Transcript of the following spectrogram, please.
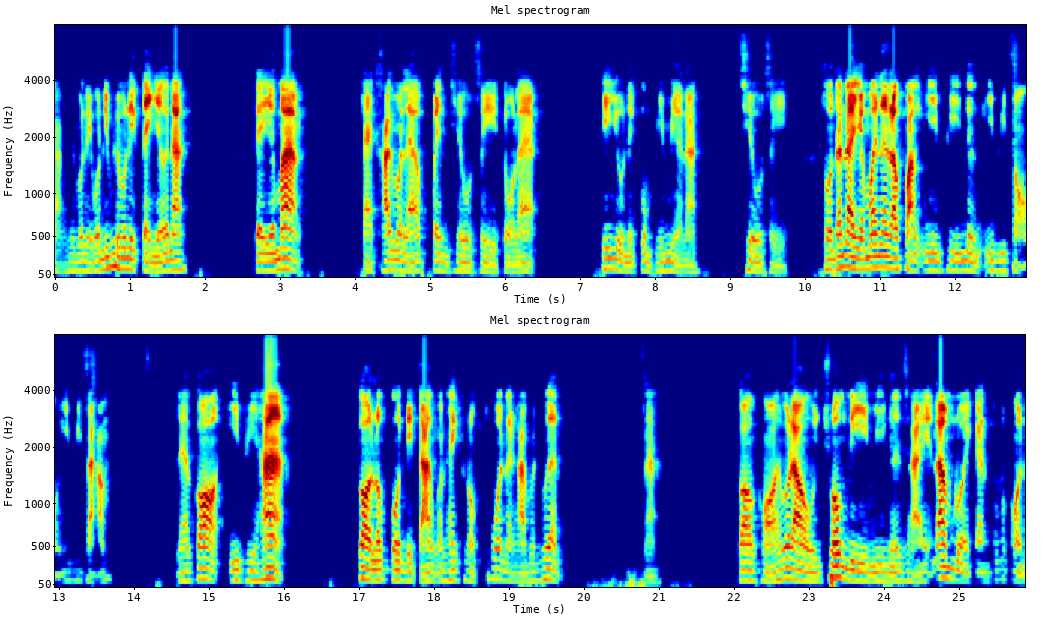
จากพรีเมียร์ลีกวันนี้พรีเมียร์ลีกแต่เยอะนะ แต่เยอะมาก แต่คัดมาแล้วเป็นเชลซีตัวแรก ที่อยู่ในกลุ่มพรีเมียร์นะเชลซีส่วนท่านใดยังไม่ได้รับฟัง EP หนึ่ง EP สอง EP สามแล้วก็ EP ห้าก็รบกวนติดตามกันให้ครบถ้วนนะครับเพื่อนๆนะก็ขอให้พวกเราโชคดีมีเงินใช้ร่ำรวยกันทุกคน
